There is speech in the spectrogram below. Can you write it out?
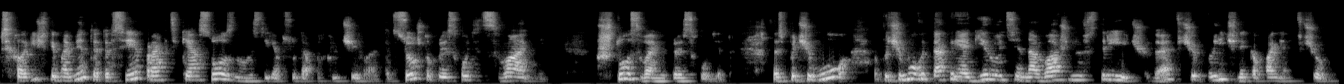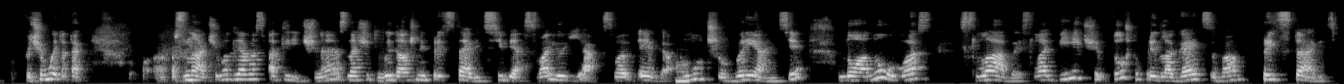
психологические моменты – это все практики осознанности, я бы сюда подключила. Это все, что происходит с вами. Что с вами происходит? То есть почему, почему вы так реагируете на важную встречу? Да? В, чем, личный компонент в чем? Почему это так значимо для вас, отлично, значит, вы должны представить себя, свое я, свое эго в лучшем варианте, но оно у вас слабое, слабее, чем то, что предлагается вам представить.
